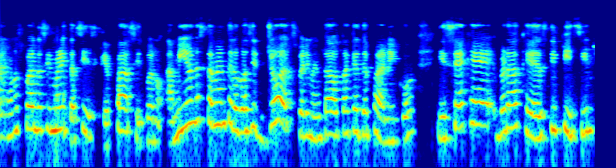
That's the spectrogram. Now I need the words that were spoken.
algunos pueden decir, Marita, sí, es que fácil. Bueno, a mí honestamente les voy a decir, yo he experimentado ataques de pánico y sé que, ¿verdad?, que es difícil,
